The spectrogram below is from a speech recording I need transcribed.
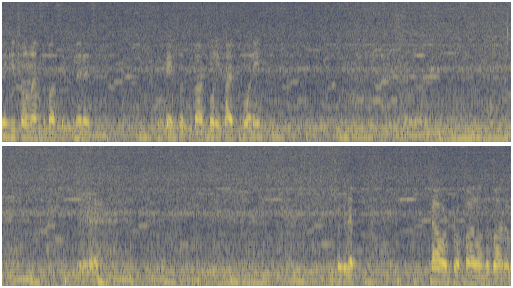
think each one lasts about six minutes. Okay, so it's about 25, 20. Look at that power profile on the bottom.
